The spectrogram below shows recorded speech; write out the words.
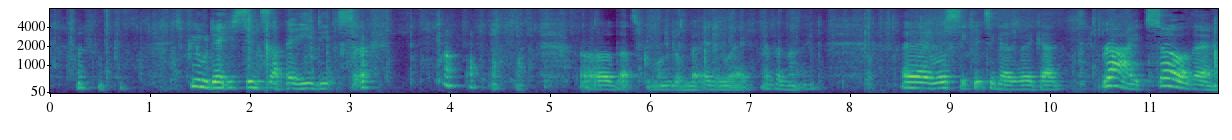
it's a few days since I made it, so... oh, that's come undone, but anyway, never mind. Uh, we'll stick it together again. Right, so then,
